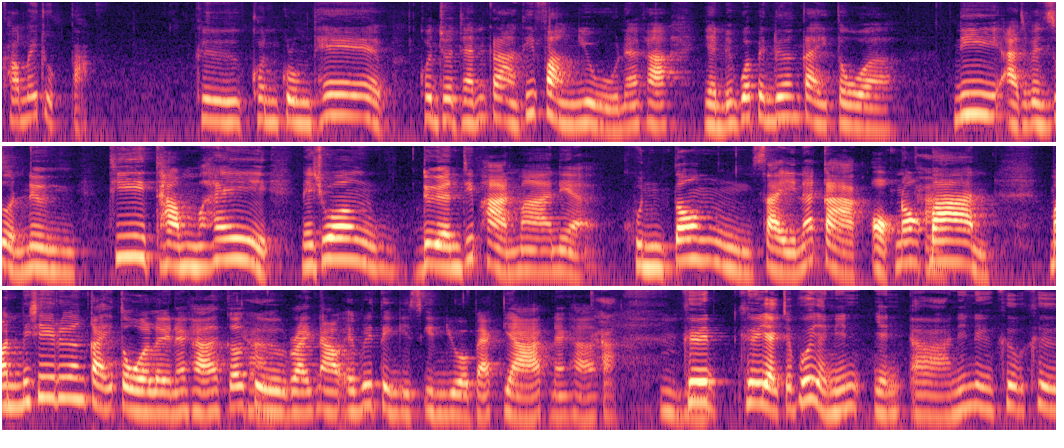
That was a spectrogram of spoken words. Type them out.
เขาไม่ถูกปรับคือคนกรุงเทพ คนชนชั้นกลางที่ฟังอยู่นะคะ อย่านึกว่าเป็นเรื่องไกลตัว นี่อาจจะเป็นส่วนหนึ่งที่ทำให้ในช่วงเดือนที่ผ่านมาเนี่ยคุณต้องใส่หน้ากากออกนอกค่ะบ้าน มันไม่ใช่เรื่องไกลตัวเลยนะคะ ก็คือค่ะ right now everything is in your backyard นะคะค่ะมคือคืออยากจะพูดอย่างนี้อย่างอ่านิดนึงคือคือ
